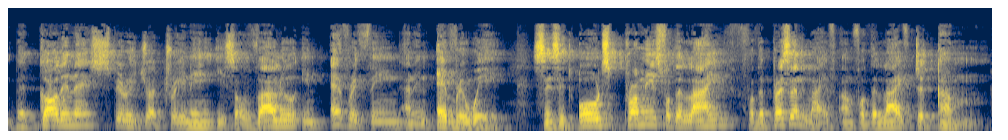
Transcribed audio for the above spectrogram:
but godliness, spiritual training is of value in everything and in every way, since it holds promise for the life, for the present life, and for the life to come.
